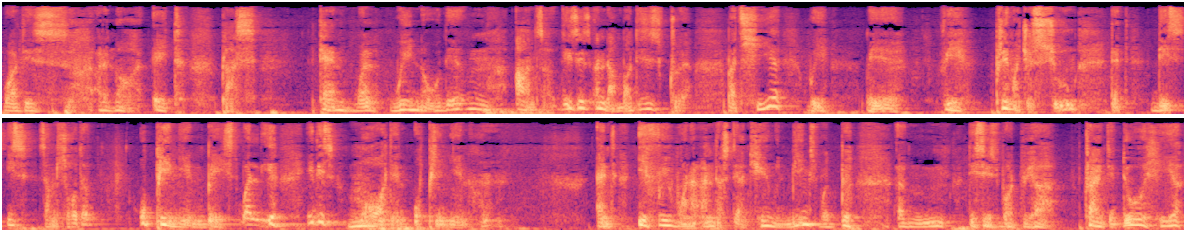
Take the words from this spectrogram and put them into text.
what is, I don't know, 8 plus 10? Well, we know the mm, answer. This is a number, this is clear. But here we, we, we pretty much assume that this is some sort of opinion based. Well, it is more than opinion. And if we want to understand human beings, what um, this is what we are trying to do here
